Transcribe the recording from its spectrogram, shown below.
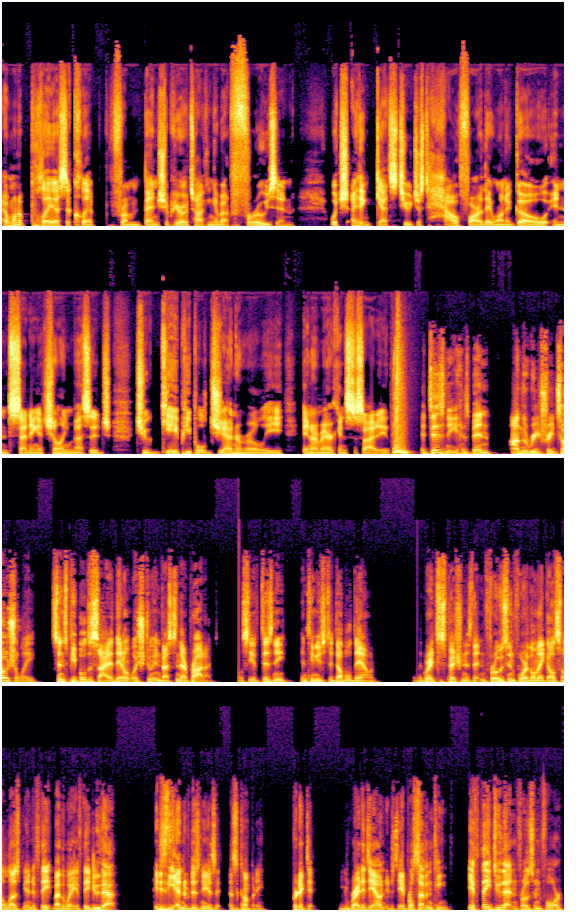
i want to play us a clip from ben shapiro talking about frozen which i think gets to just how far they want to go in sending a chilling message to gay people generally in american society. Disney has been on the retreat socially since people decided they don't wish to invest in their product. We'll see if disney continues to double down the great suspicion is that in Frozen 4, they'll make Elsa a lesbian. If they, by the way, if they do that, it is the end of Disney as a, as a company. Predict it. You can write it down. It is April 17th. If they do that in Frozen 4,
